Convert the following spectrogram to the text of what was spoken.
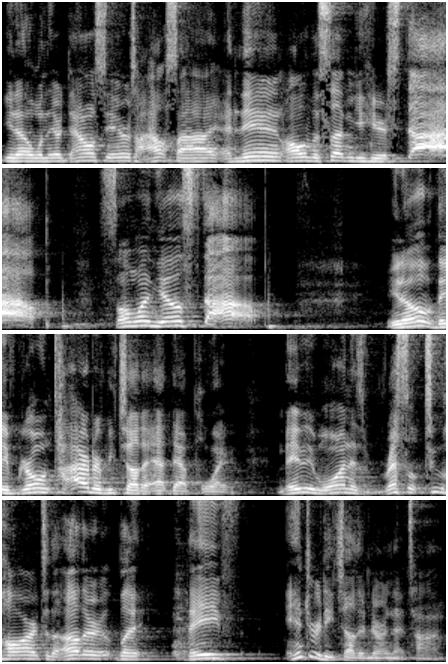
you know, when they're downstairs or outside. And then all of a sudden you hear, stop. Someone yells, stop. You know, they've grown tired of each other at that point. Maybe one has wrestled too hard to the other, but they've injured each other during that time.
